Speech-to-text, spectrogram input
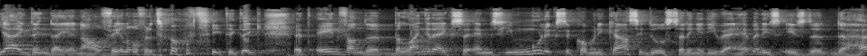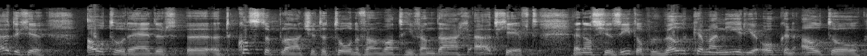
Ja, ik denk dat je nogal veel over het hoofd ziet. Ik denk het een van de belangrijkste en misschien moeilijkste communicatiedoelstellingen die wij hebben, is, is de, de huidige autorijder uh, het kostenplaatje te tonen van wat hij vandaag uitgeeft. En als je ziet op welke manier je ook een auto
